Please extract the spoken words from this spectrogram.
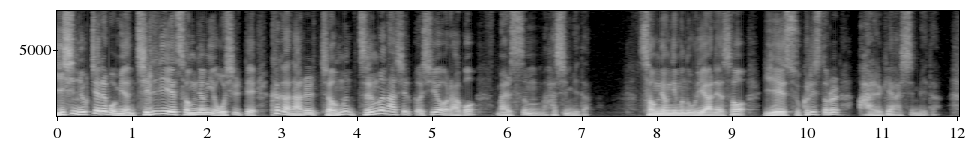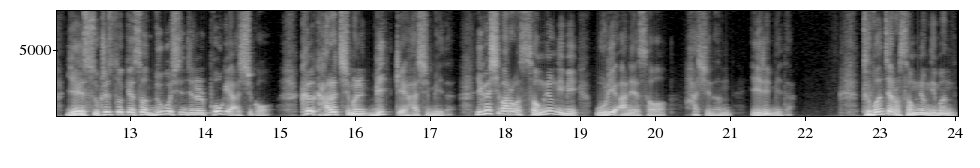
26절에 보면 진리의 성령이 오실 때 그가 나를 정은, 증언하실 것이요 라고 말씀하십니다. 성령님은 우리 안에서 예수 그리스도를 알게 하십니다. 예수 그리스도께서 누구신지를 보게 하시고 그 가르침을 믿게 하십니다. 이것이 바로 성령님이 우리 안에서 하시는 일입니다. 두 번째로 성령님은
